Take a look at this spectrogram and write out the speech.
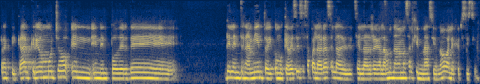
practicar. Creo mucho en, el poder de, del entrenamiento y como que a veces esa palabra se la, se la regalamos nada más al gimnasio, ¿no? Al ejercicio.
